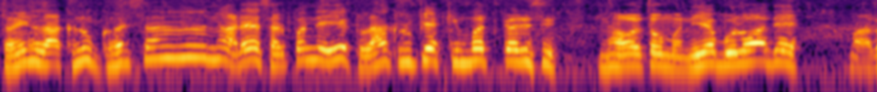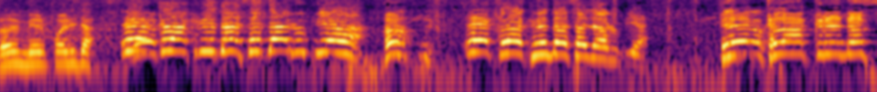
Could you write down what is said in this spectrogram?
ત્રણ લાખનું ઘર છે ને અરે સરપંચને એક લાખ રૂપિયા કિંમત કરી છે. ના હોય તો મને એ બોલવા દે. મારો મેળ પડી જા એક લાખ ને દસ હજાર રૂપિયા. હા? એક લાખ ને દસ હજાર રૂપિયા. એક લાખ ને દસ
